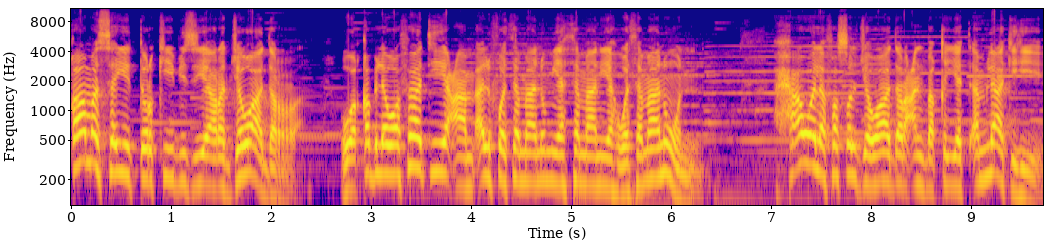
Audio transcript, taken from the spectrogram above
قام السيد تركي بزيارة جوادر وقبل وفاته عام 1888 حاول فصل جوادر عن بقية أملاكه.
